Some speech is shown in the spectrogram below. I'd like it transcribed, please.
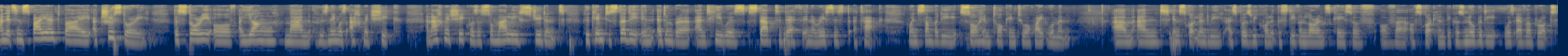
and it's inspired by a true story, the story of a young man whose name was Ahmed Sheikh. And Ahmed Sheikh was a Somali student who came to study in Edinburgh and he was stabbed to death in a racist attack when somebody saw him talking to a white woman. Um, and in Scotland, we, I suppose we call it the Stephen Lawrence case of, of, uh, of Scotland because nobody was ever brought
